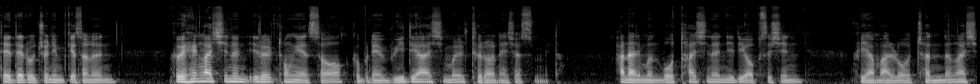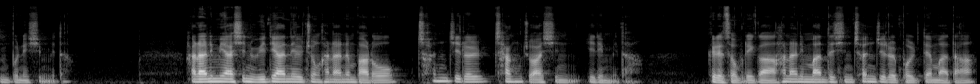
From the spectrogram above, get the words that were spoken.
대대로 주님께서는 그 행하시는 일을 통해서 그분의 위대하심을 드러내셨습니다. 하나님은 못하시는 일이 없으신 그야말로 전능하신 분이십니다. 하나님이 하신 위대한 일 중 하나는 바로 천지를 창조하신 일입니다. 그래서 우리가 하나님 만드신 천지를 볼 때마다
